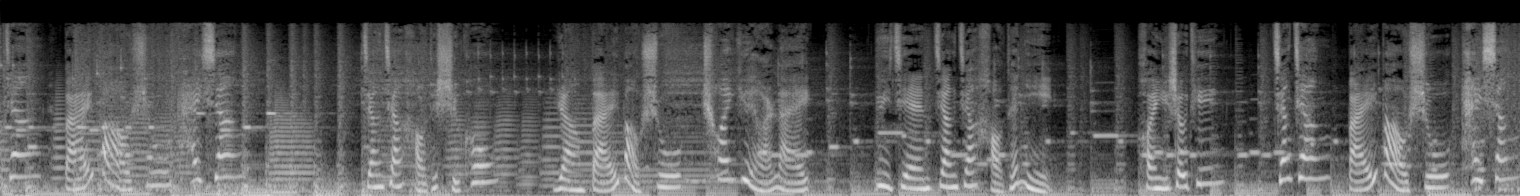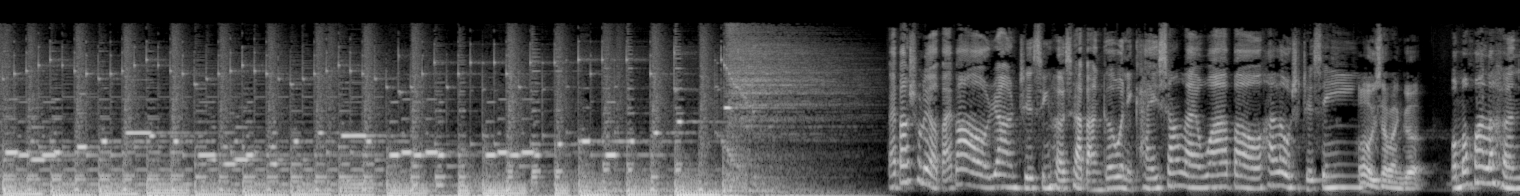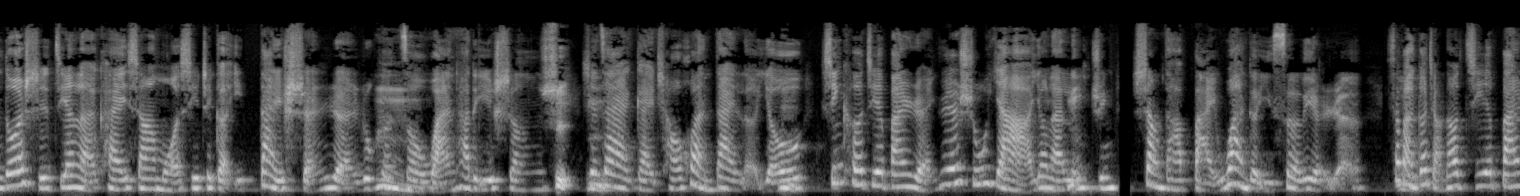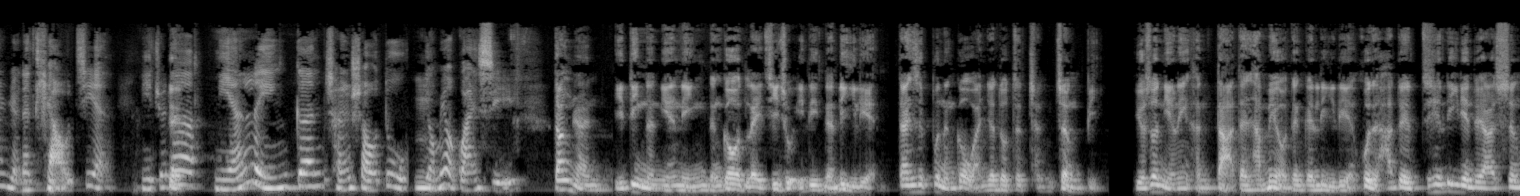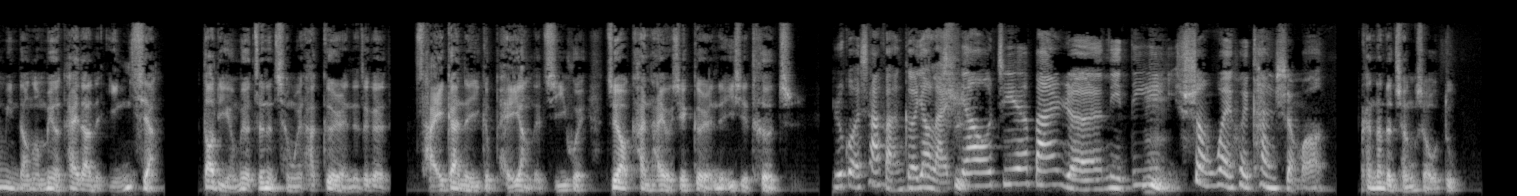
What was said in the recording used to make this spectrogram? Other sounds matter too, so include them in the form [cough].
江江百宝书开箱，江江好的时空，让百宝书穿越而来，遇见江江好的你。欢迎收听江江百宝书开箱。百宝书里有白宝，让知心和下班哥为你开箱来挖宝。Hello，我是知心。Hello，下班哥。我们花了很多时间来开箱摩西这个一代神人如何走完他的一生。嗯、是，现在改朝换代了，由新科接班人约书亚要来领军上达百万的以色列人。小板哥讲到接班人的条件，你觉得年龄跟成熟度有没有关系？当然，一定的年龄能够累积出一定的历练，但是不能够完全都成正比。有时候年龄很大，但是他没有那个历练，或者他对这些历练对他生命当中没有太大的影响，到底有没有真的成为他个人的这个才干的一个培养的机会，就要看他有些个人的一些特质。如果夏凡哥要来挑接班人，你第一顺位会看什么？嗯，看他的成熟度。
